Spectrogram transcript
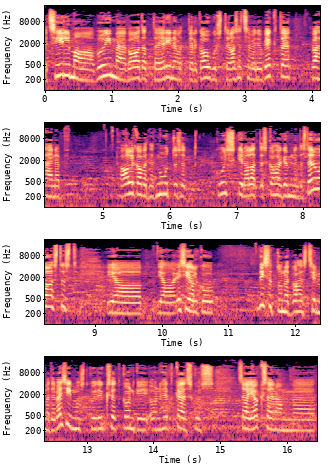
et silma võime vaadata erinevatel kaugustel asetsevaid objekte väheneb, algavad need muutused kuskil alates kahekümnendast eluaastast ja, ja esialgu lihtsalt tunned vahest silmade väsimust, kuid üks hetk ongi, on hetk käes, kus sa ei jaksa enam äh,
